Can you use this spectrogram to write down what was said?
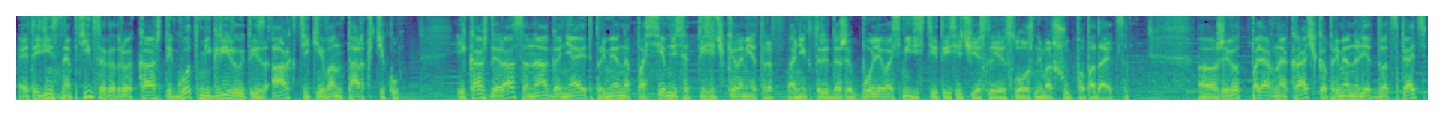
Это единственная птица, которая каждый год мигрирует из Арктики в Антарктику. И каждый раз она гоняет примерно по 70 тысяч километров, а некоторые даже более 80 тысяч, если сложный маршрут попадается. А, живет полярная крачка примерно лет 25,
